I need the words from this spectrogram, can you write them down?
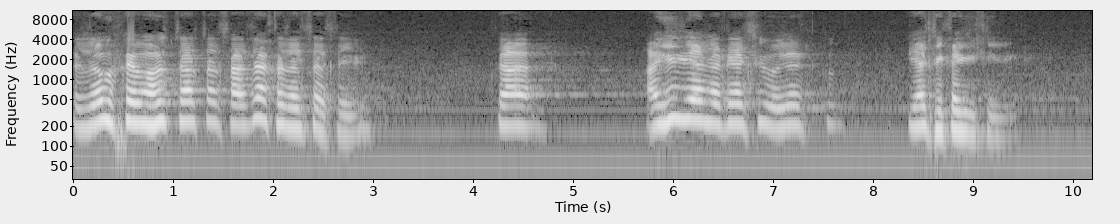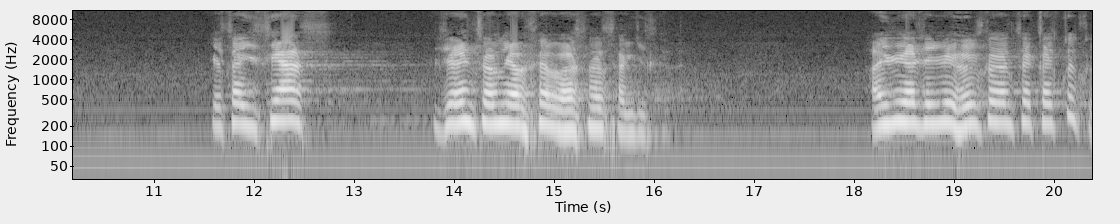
रौप्य महोत्सवाचा साजरा करायचा असेल तर अहिल्या नगराची ओळख या ठिकाणी केली. याचा इतिहास जयंतरावने आपल्या भाषणात सांगितला. अहिल्यादेवी होळकरांचं कर्तृत्व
